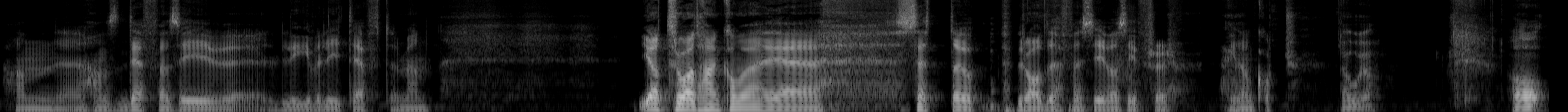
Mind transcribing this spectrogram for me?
Han, hans defensiv ligger väl lite efter, men jag tror att han kommer eh, sätta upp bra defensiva siffror inom kort. Oh ja. Ja.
